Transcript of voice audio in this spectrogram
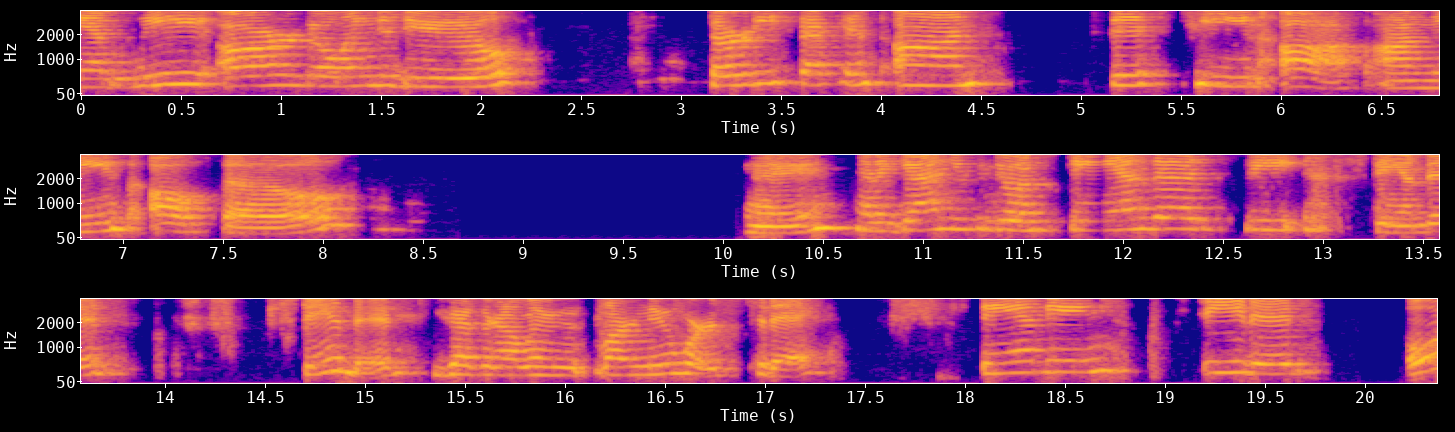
And we are going to do 30 seconds on, 15 off on these also. Okay, and again, you can do them standard, seat, standard, standard. You guys are gonna learn, learn new words today. Standing, seated, or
